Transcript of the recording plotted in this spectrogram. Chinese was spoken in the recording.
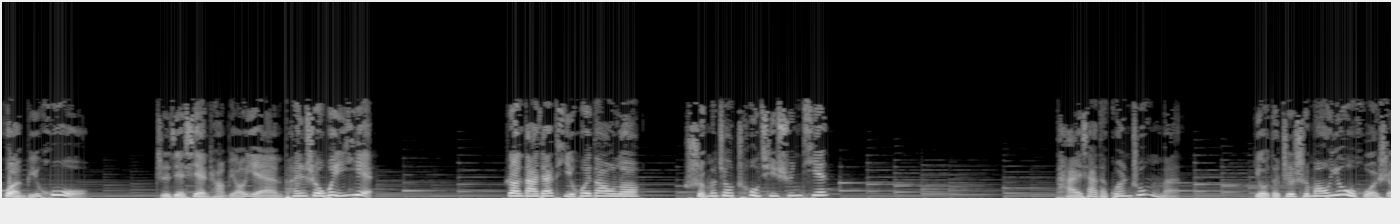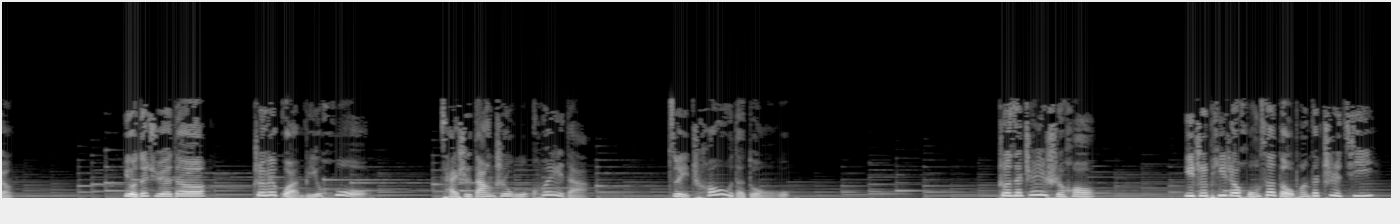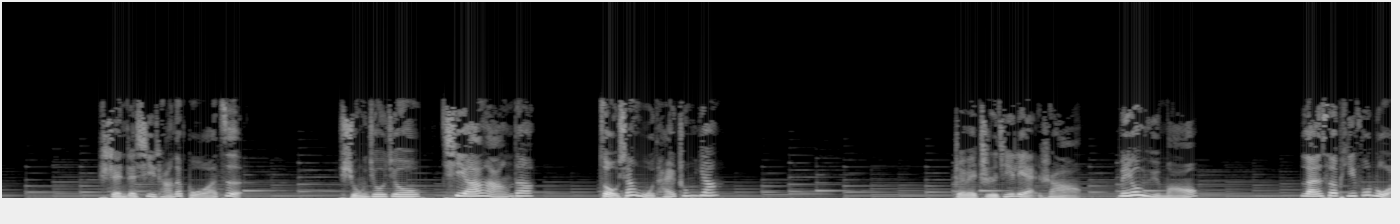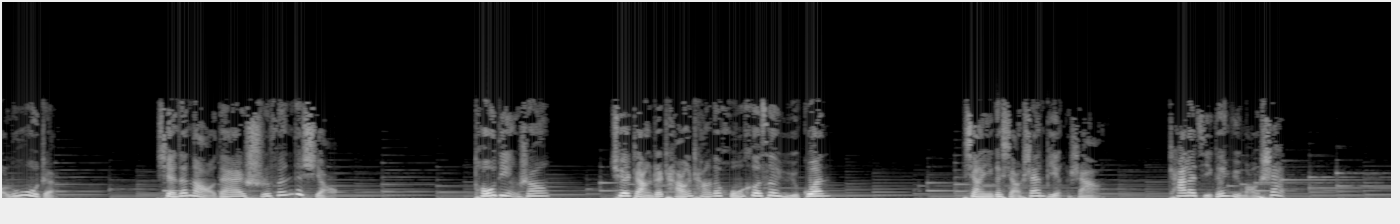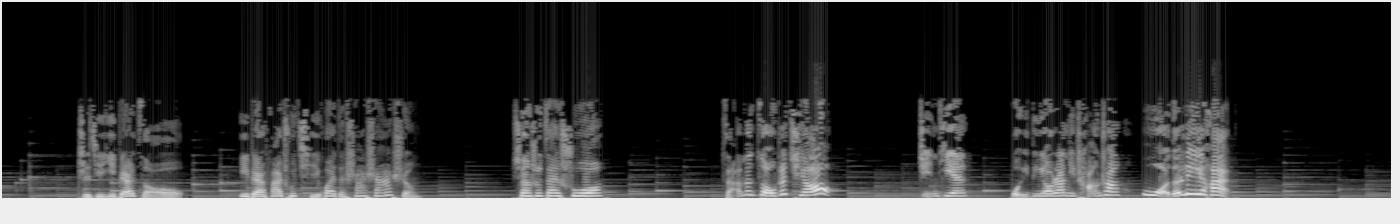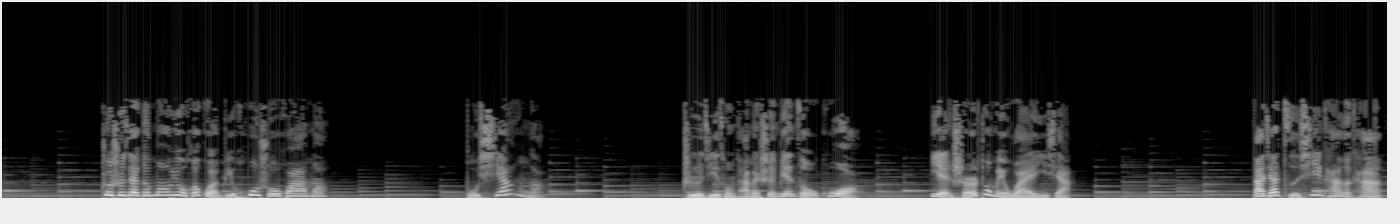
管鼻户直接现场表演喷射胃液，让大家体会到了什么叫臭气熏天。台下的观众们，有的支持猫鼬获胜，有的觉得这位管鼻户才是当之无愧的最臭的动物。正在这时候，一只披着红色斗篷的雉鸡。伸着细长的脖子，雄赳赳、气昂昂的走向舞台中央。这位雉鸡脸上没有羽毛，蓝色皮肤裸露着，显得脑袋十分的小。头顶上却长着长长的红褐色羽冠，像一个小扇柄上插了几根羽毛扇。雉鸡一边走。一边发出奇怪的沙沙声，像是在说：“咱们走着瞧，今天我一定要让你尝尝我的厉害。”这是在跟猫鼬和管鼻户说话吗？不像啊！雉鸡从他们身边走过，眼神都没歪一下。大家仔细看了看，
